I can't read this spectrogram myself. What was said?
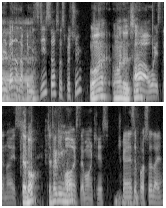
premier Euh, band en après-midi, ça? Ça se peut-tu? Ouais, ouais, de ça. Ah, ouais, c'était nice. C'était bon? C'était fucking Ah, bon? ouais, c'était bon, Chris. Je connaissais pas ça, d'ailleurs.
